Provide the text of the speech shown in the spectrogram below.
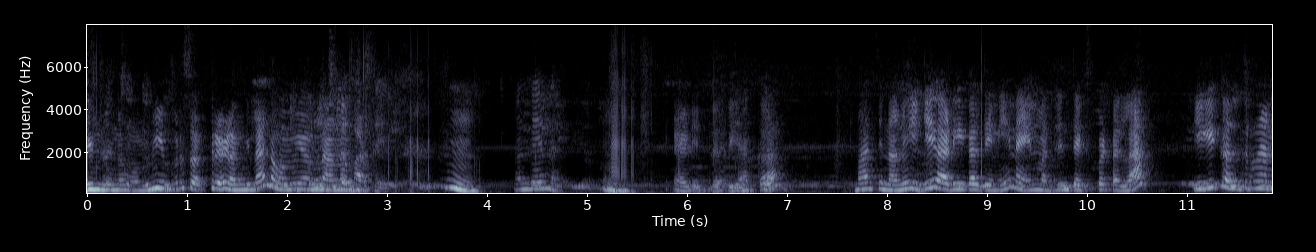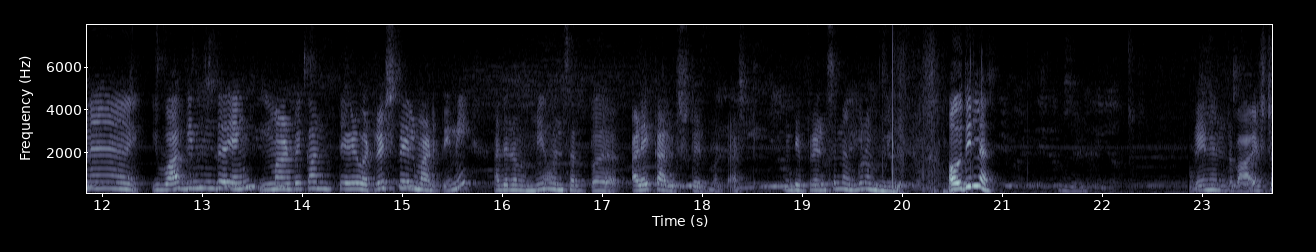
ಇನ್ನು ನಮ್ಮ ಮಮ್ಮಿ ಇಬ್ಬರು ಸತ್ರ ಹೇಳಂಗಿಲ್ಲ ನಮ್ಮ ಮಮ್ಮಿ ಹಂಗೆ ನಾನು ಮಾಡ್ತೀನಿ ಮಾಡ್ತೇವೆ ಹ್ಞೂ ಅಂದೇ ಇಲ್ಲ ಹೇಳಿದ್ದೆ ರೀ ಯಾಕೆ ಮಾಡ್ತೀನಿ ನಾನು. ಈಗೀಗ ಅಡುಗೆ ಕಲ್ತೀನಿ. ನಾ ಏನು ಮೊದ್ಲಿಂದ ಎಕ್ಸ್ಪರ್ಟ್ ಅಲ್ಲ. ಈಗ ಕಲಿತ್ರು ನಾನು ಇವಾಗಿಂದ ಹೆಂಗೆ ಮಾಡ್ಬೇಕಂತೇಳಿ ಒಟ್ರೆ ಸ್ಟೈಲ್ ಮಾಡ್ತೀನಿ. ಆದರೆ ಮಮ್ಮಿ ಒಂದು ಸ್ವಲ್ಪ ಹಳೆ ಕಾಲದ ಸ್ಟೈಲ್ ಮಾಡ್ತಾರೆ ಅಷ್ಟೇ. ಡಿಫ್ರೆನ್ಸ್ ನನಗೂ ನಮ್ಮ ಮಮ್ಮಿಗೆ. ಹೌದಿಲ್ಲ? ಕೊಬ್ಬರಿ ಅಂದ್ರೆ ಭಾಳ ಇಷ್ಟ.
